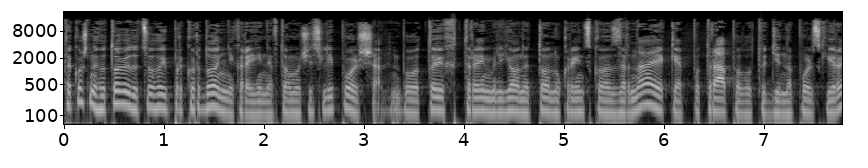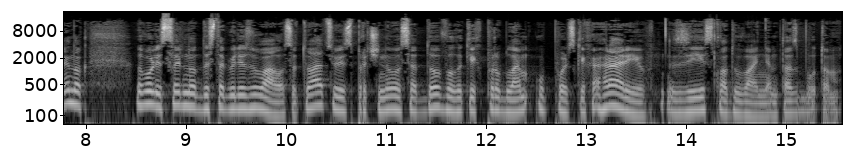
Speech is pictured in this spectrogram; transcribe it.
Також не готові до цього і прикордонні країни, в тому числі Польща, бо тих 3 мільйони тонн українського зерна, яке потрапило тоді на польський ринок, доволі сильно дестабілізувало ситуацію і спричинилося до великих проблем у польських аграріїв зі складуванням та збутом.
